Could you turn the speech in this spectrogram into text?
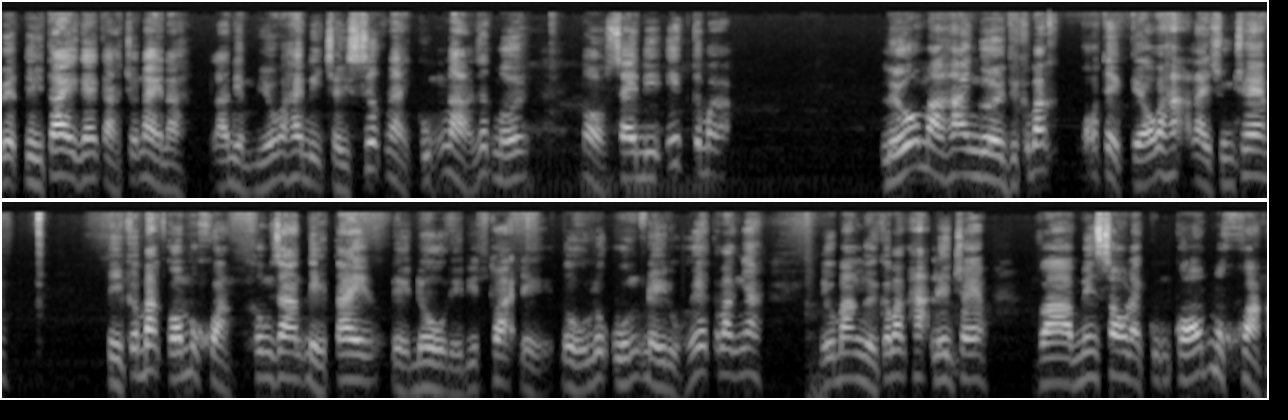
Bệ tùy tay ngay cả chỗ này là là điểm yếu hay bị chảy xước này cũng là rất mới. Tỏ xe đi ít các bác ạ. Nếu mà hai người thì các bác có thể kéo cái hạ này xuống cho em. Thì các bác có một khoảng không gian để tay, để đồ, để điện thoại, để đồ nước uống đầy đủ hết các bác nhá. Nếu ba người các bác hạ lên cho em. Và bên sau này cũng có một khoảng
